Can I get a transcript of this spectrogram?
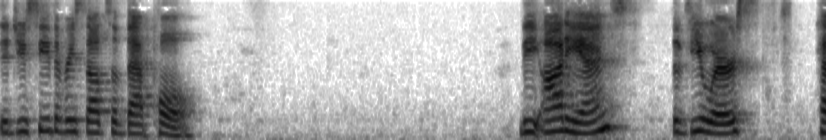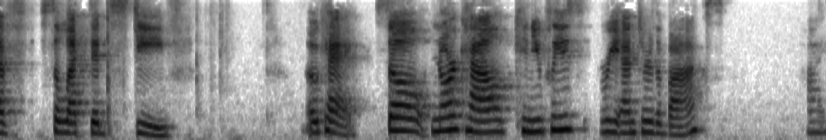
Did you see the results of that poll? The audience, the viewers, have selected Steve. Okay, so NorCal, can you please re-enter the box? Hi.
